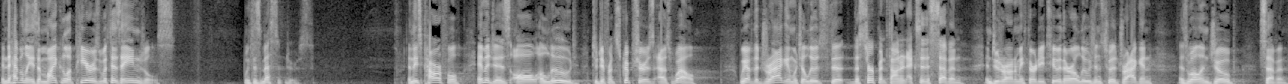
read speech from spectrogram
in the heavenlies, and Michael appears with his angels, with his messengers. And these powerful images all allude to different scriptures as well. We have the dragon, which alludes to the serpent found in Exodus 7. In Deuteronomy 32, there are allusions to a dragon as well in Job 7.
